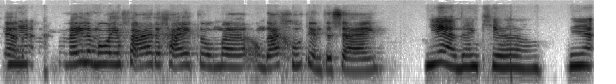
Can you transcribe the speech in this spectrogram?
Ja, ja. een hele mooie vaardigheid om, uh, om daar goed in te zijn. Ja, dankjewel. Ja.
